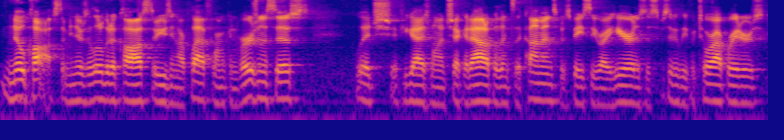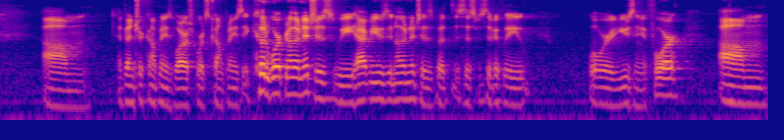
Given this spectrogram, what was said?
no cost. I mean, there's a little bit of cost. They're using our platform, Conversion Assist, which if you guys want to check it out, I'll put a link to the comments, but it's basically right here. This is specifically for tour operators, um, adventure companies, water sports companies. It could work in other niches. We have used it in other niches, but this is specifically what we're using it for. Um,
